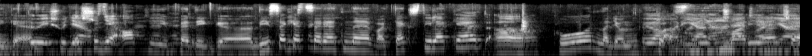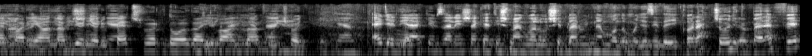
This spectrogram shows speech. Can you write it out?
Igen. ő is ugye És ugye aki felelhető. pedig díszeket Díszek. szeretne, vagy textileket, akkor nagyon ő klassz. Maria, Cser Mariannak gyönyörű patchwork dolgai vannak, úgyhogy... Igen. Egyedi elképzeléseket is megvalósít, bár úgy nem mondom, hogy az idei karácsonyra belefér,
